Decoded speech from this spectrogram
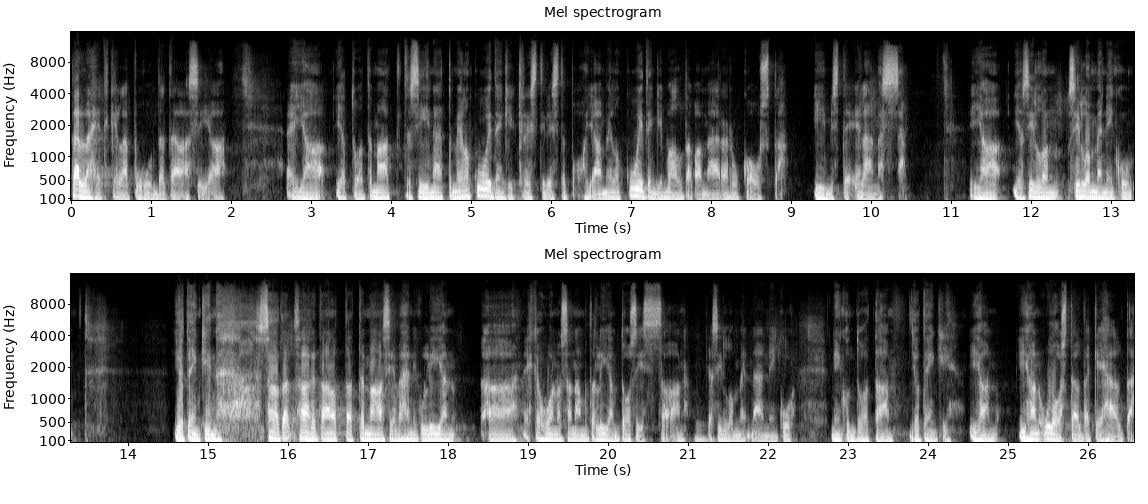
tällä hetkellä puhun tätä asiaa. Ja, ja tuota, mä että siinä, että meillä on kuitenkin kristillistä pohjaa, meillä on kuitenkin valtava määrä rukousta ihmisten elämässä. Ja, ja silloin, silloin me niin kuin jotenkin saata, saadetaan ottaa tämä asia vähän niin kuin liian äh, ehkä huono sana, mutta liian tosissaan. Mm. Ja silloin mennään niin kuin, niin kuin tuota, jotenkin ihan, ihan ulos tältä kehältä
